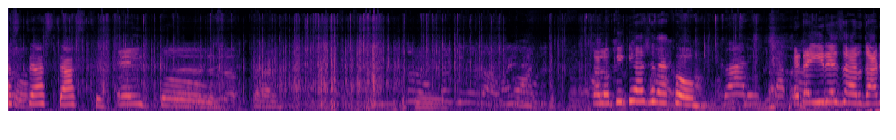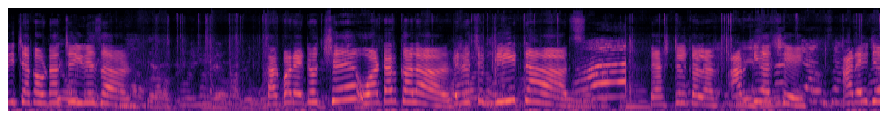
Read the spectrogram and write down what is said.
আস্তে আস্তে আস্তে। এই তো। চলো, কি কি আছে দেখো? এটা ইরেজার গাড়ির চাকা, ওটা হচ্ছে ইরেজার তারপর এটা হচ্ছে ওয়াটার কালার এটা হচ্ছে গ্লিটার প্যাস্টেল কালার আর কি আছে? আর এই যে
